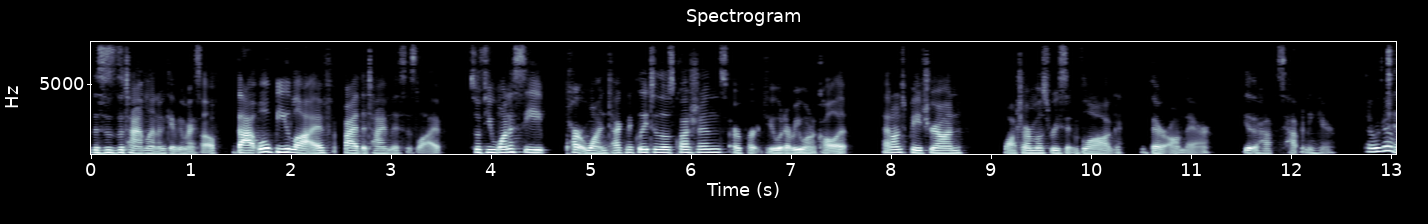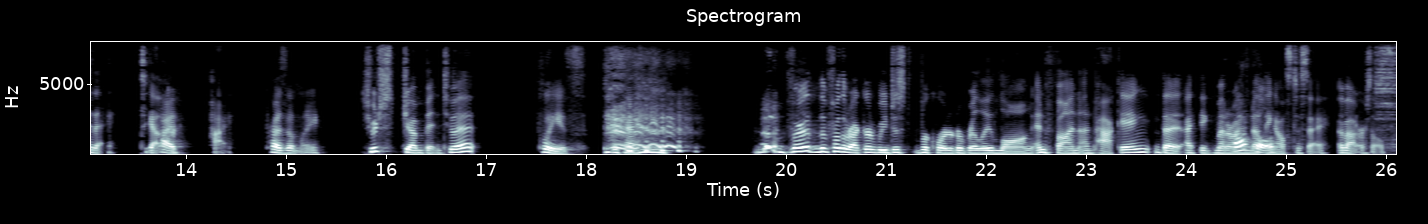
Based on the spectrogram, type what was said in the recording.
This is the timeline I'm giving myself. That will be live by the time this is live. So if you want to see part one, technically, to those questions, or part two, whatever you want to call it, head on to Patreon, watch our most recent vlog. They're on there. The other half is happening here There we go. today together. Hi. Hi. Presently. Should we just jump into it? Please. Okay. For the, for the record, we just recorded a really long and fun unpacking that I think men and I have nothing else to say about ourselves.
